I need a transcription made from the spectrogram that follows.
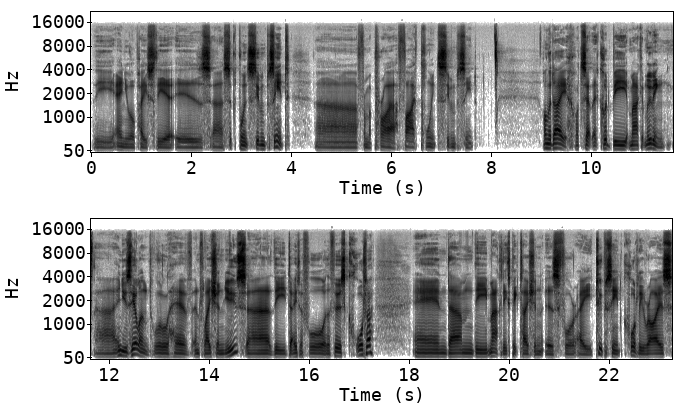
The annual pace there is uh, 6.7% uh, from a prior 5.7%. On the day, what's that that could be market moving? Uh, in New Zealand, we'll have inflation news, uh, the data for the first quarter, and um, the market expectation is for a 2% quarterly rise.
